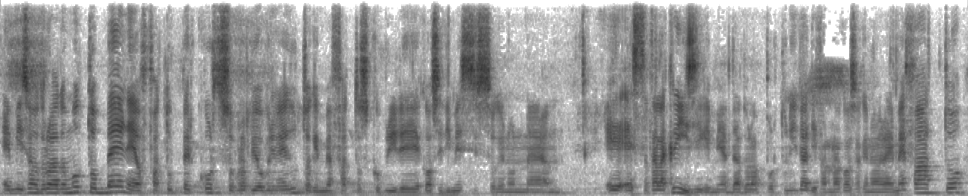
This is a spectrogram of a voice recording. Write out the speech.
e mi sono trovato molto bene e ho fatto un percorso proprio prima di tutto che mi ha fatto scoprire cose di me stesso che non... ehm, È, stata la crisi che mi ha dato l'opportunità di fare una cosa che non avrei mai fatto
